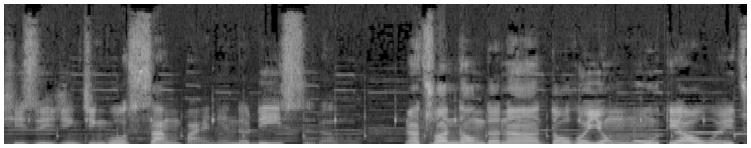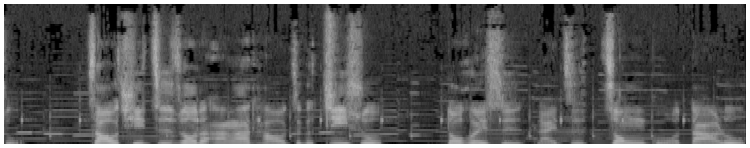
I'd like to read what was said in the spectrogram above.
其实已经经过上百年的历史了。那传统的呢，都会用木雕为主。早期制作的昂阿桃这个技术，都会是来自中国大陆。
